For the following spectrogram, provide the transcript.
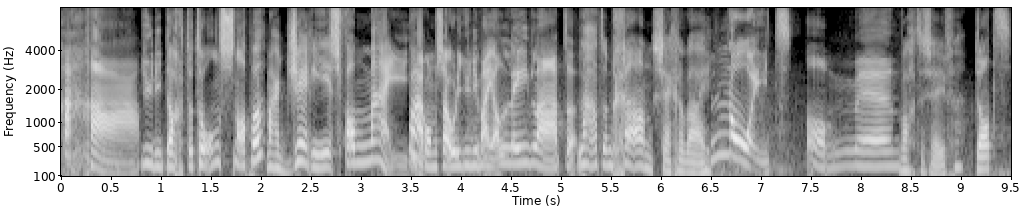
Haha, jullie dachten te ontsnappen, maar Jerry is van mij. Waarom zouden jullie mij alleen laten? Laat hem gaan, zeggen wij. Nooit! Oh man. Wacht eens even. Dat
